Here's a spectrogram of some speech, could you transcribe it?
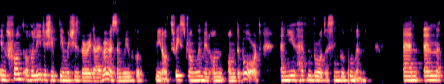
in front of a leadership team which is very diverse and we've got, you know, three strong women on, on the board and you haven't brought a single woman? And and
